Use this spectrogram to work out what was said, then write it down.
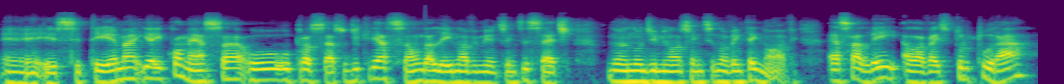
é, esse tema e aí começa o, o, processo de criação da Lei 9.807 no ano de 1999. Essa lei ela vai estruturar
